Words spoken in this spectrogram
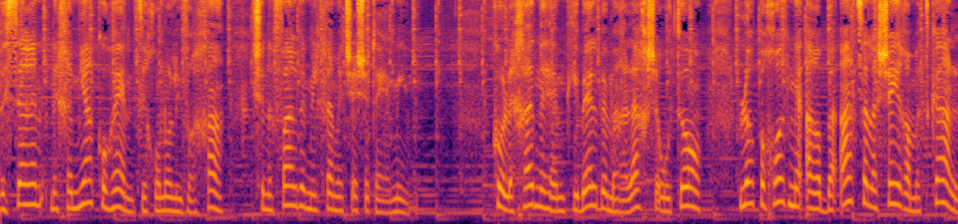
וסרן נחמיה כהן, זיכרונו לברכה, שנפל במלחמת ששת הימים. כל אחד מהם קיבל במהלך שירותו לא פחות מארבעה צל"שי רמטכ"ל,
